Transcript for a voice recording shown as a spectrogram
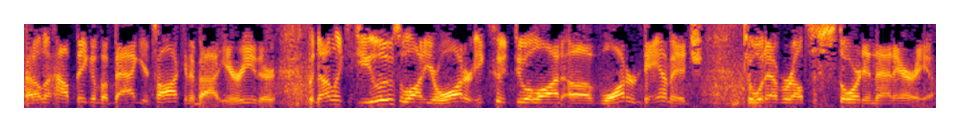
I don't know how big of a bag you're talking about here either. But not only could you lose a lot of your water, it could do a lot of water damage to whatever else is stored in that area.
